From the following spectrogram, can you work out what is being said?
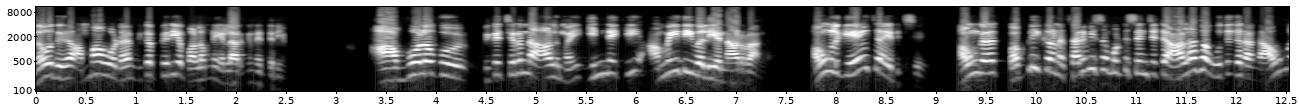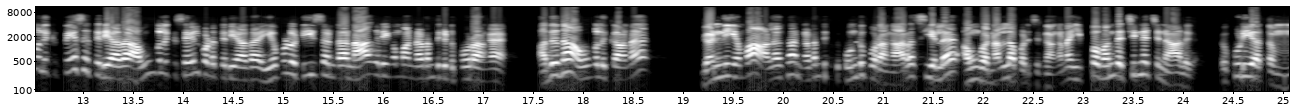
அதாவது அம்மாவோட மிகப்பெரிய பலம்னு எல்லாருக்குமே தெரியும். அவ்வளவு மிகச்சிறந்த ஆளுமை இன்னைக்கு அமைதி வழியை நாடுறாங்க. அவங்களுக்கு ஏஜ் ஆயிடுச்சு. அவங்க பப்ளிக்கான சர்வீஸை மட்டும் செஞ்சுட்டு அழகா ஒதுக்குறாங்க. அவங்களுக்கு பேச தெரியாதா? அவங்களுக்கு செயல்பட தெரியாதா? எவ்வளவு டீசெண்டா நாகரிகமா நடந்துகிட்டு போறாங்க? அதுதான் அவங்களுக்கான கண்ணியமா அழகா நடந்துக்கிட்டு கொண்டு போறாங்க. அரசியலை அவங்க நல்லா படிச்சிருக்காங்க. ஆனா இப்ப வந்த சின்ன சின்ன ஆளுங்க குடியாத்தம்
